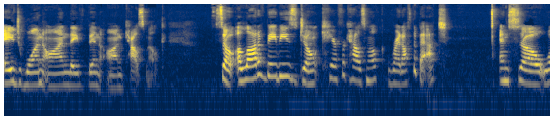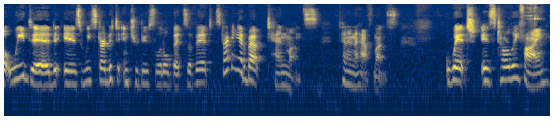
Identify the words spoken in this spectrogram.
age one on, they've been on cow's milk. So a lot of babies don't care for cow's milk right off the bat. And so what we did is we started to introduce little bits of it starting at about 10 months, 10 and a half months, which is totally fine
